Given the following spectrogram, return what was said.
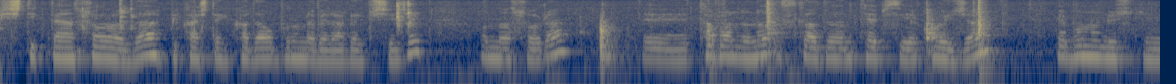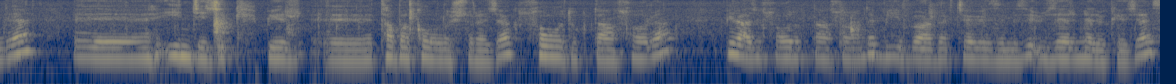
piştikten sonra da birkaç dakika daha bununla beraber pişecek. Ondan sonra e, tabanını ısladığım tepsiye koyacağım ve bunun üstünde e, incecik bir e, tabaka oluşturacak. Soğuduktan sonra birazcık soğuduktan sonra da bir bardak cevizimizi üzerine dökeceğiz.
